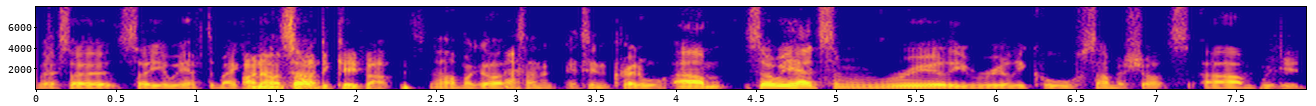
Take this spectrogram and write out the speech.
correct. so, so yeah, we have to make. I know it's So- hard to keep up. Oh my God, it's un- it's incredible. Um, so we had some really, really cool summer shots. Um, We did.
